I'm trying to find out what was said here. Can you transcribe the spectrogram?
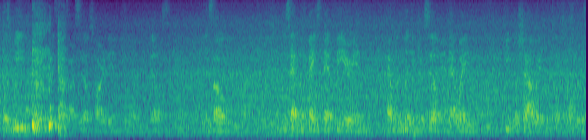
Because we criticize ourselves harder than anyone else. And so, just having to face that fear and having to look at yourself in that way, people will shy away from taking on risk.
